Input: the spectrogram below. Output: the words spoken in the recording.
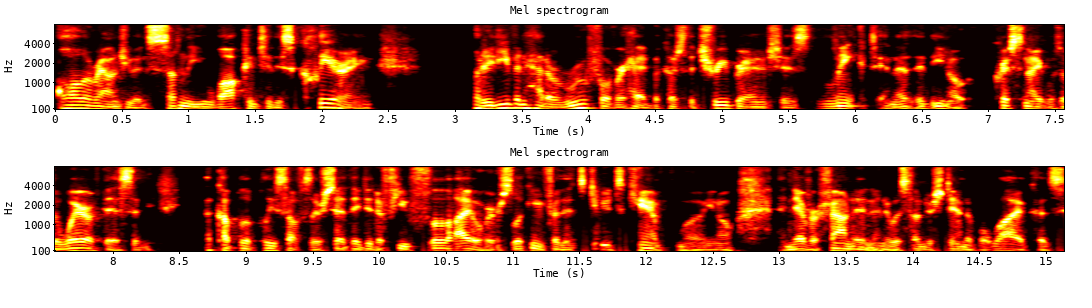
all around you. And suddenly you walk into this clearing, but it even had a roof overhead because the tree branches linked. And, uh, you know, Chris Knight was aware of this. And a couple of police officers said they did a few flyovers looking for this dude's camp, you know, and never found it. And it was understandable why, because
